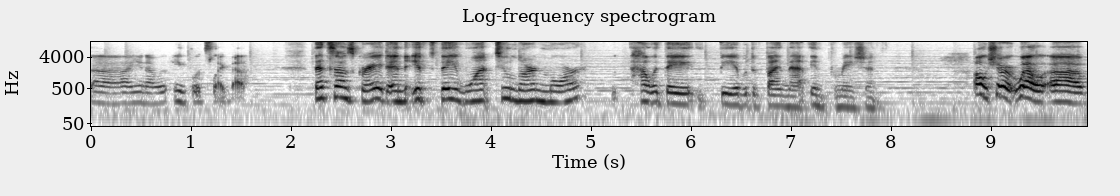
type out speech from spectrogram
uh, you know, inputs like that. That sounds great. And if they want to learn more, how would they be able to find that information? Oh, sure. Well, uh,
